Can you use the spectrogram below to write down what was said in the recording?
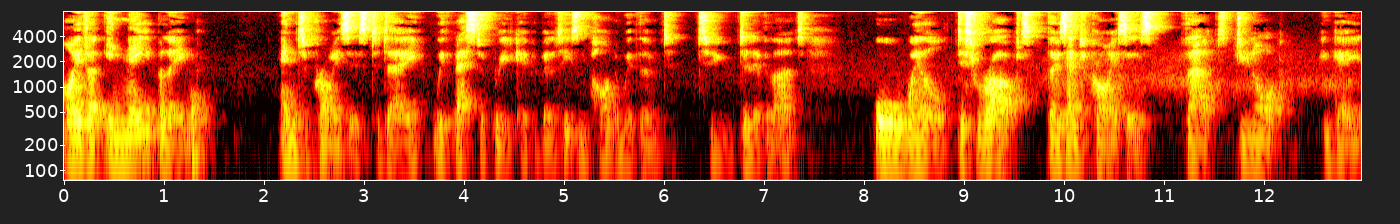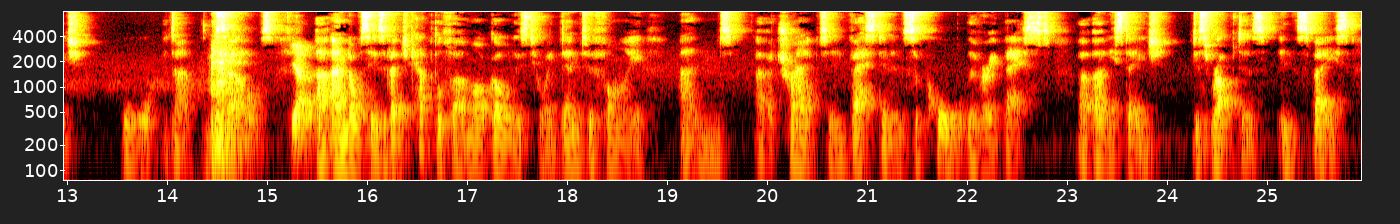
either enabling enterprises today with best of breed capabilities and partner with them to, to deliver that, or will disrupt those enterprises that do not engage or adapt themselves. Yeah. Uh, and obviously, as a venture capital firm, our goal is to identify and uh, attract, invest in, and support the very best uh, early stage disruptors in the space.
